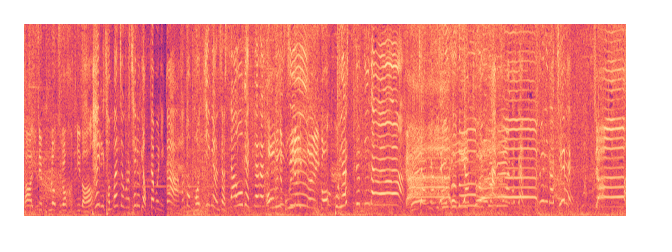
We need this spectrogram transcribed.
자 이제 불러 들어갑니다. 파일이 전반적으로 체력이 없다 보니까 한번 버티면서 싸우겠다라는 어 근데 의지 몰려 있어요 이거. 보였습니다. 야, 자, 선수도! 둘이 같이. 자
